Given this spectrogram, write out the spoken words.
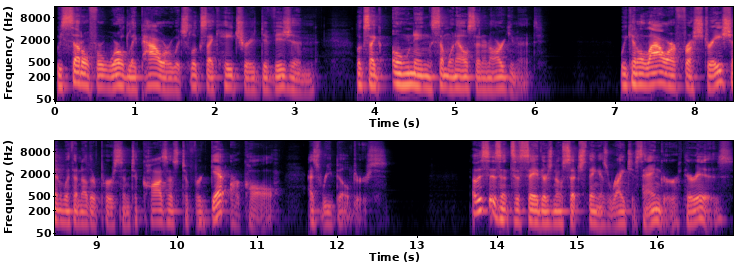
We settle for worldly power, which looks like hatred, division, looks like owning someone else in an argument. We can allow our frustration with another person to cause us to forget our call as rebuilders. Now, this isn't to say there's no such thing as righteous anger, there is.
